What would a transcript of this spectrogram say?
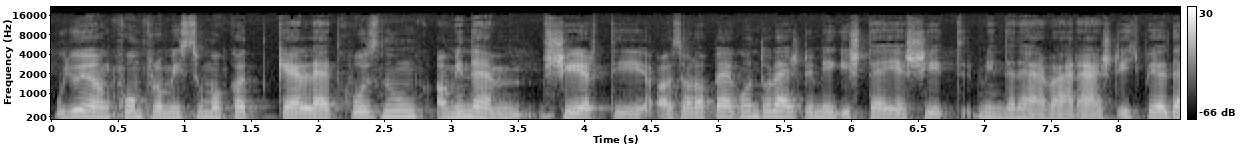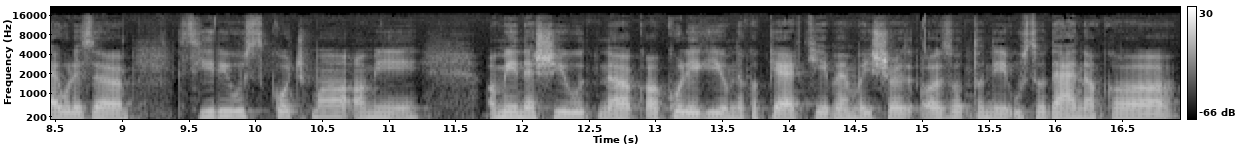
úgy olyan kompromisszumokat kellett hoznunk, ami nem sérti az alapelgondolást, de mégis teljesít minden elvárást. Így például ez a Sirius kocsma, ami a Ménesi útnak, a kollégiumnak a kertjében, vagyis az, az ottani uszodának a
